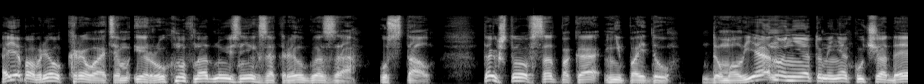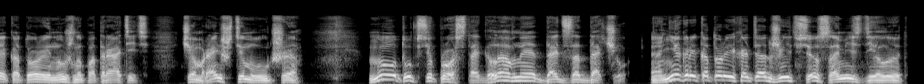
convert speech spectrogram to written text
а я побрел к кроватям и, рухнув на одну из них, закрыл глаза. Устал. Так что в сад пока не пойду. Думал я, но нет, у меня куча АД, которые нужно потратить. Чем раньше, тем лучше. Ну, тут все просто. Главное – дать задачу. А негры, которые хотят жить, все сами сделают.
